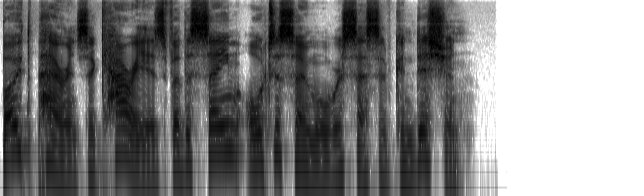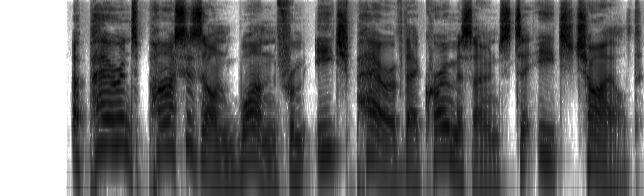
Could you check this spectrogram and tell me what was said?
both parents are carriers for the same autosomal recessive condition. A parent passes on one from each pair of their chromosomes to each child.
